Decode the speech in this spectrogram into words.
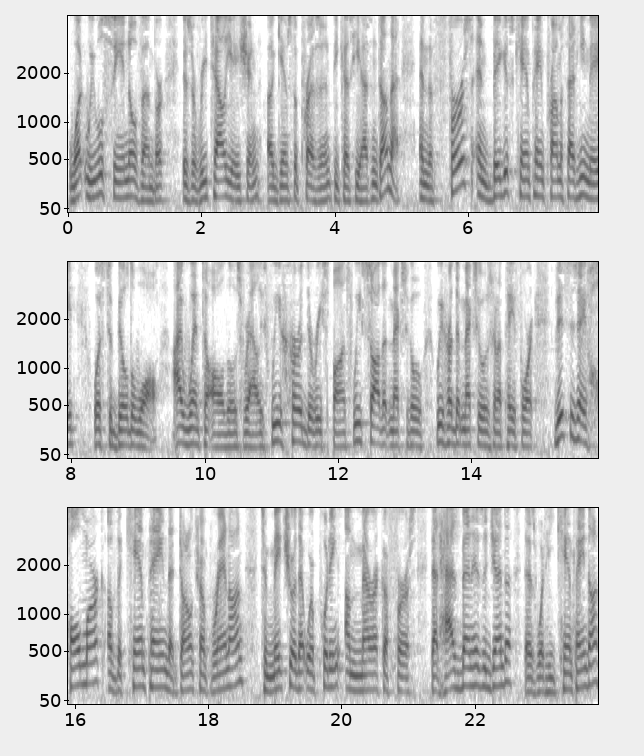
what we will see in November is a retaliation against the president because he hasn't done that. And the first and biggest campaign promise that he made was to build a wall. I went to all those rallies. We heard the response. We saw that Mexico, we heard that Mexico was going to pay for it. This is a hallmark of the campaign that Donald Trump ran on to make sure that we're putting America first. That has been his agenda. That is what he campaigned on,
